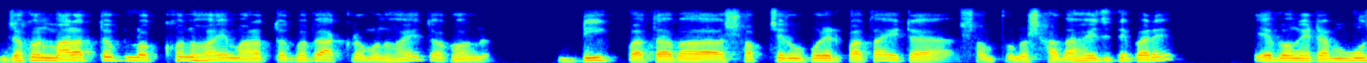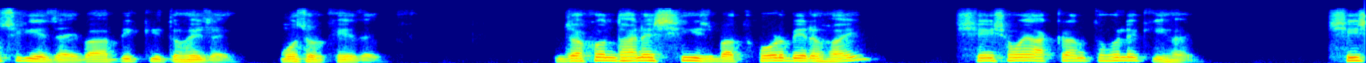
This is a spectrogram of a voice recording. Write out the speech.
যখন মারাত্মক লক্ষণ হয়, মারাত্মকভাবে আক্রমণ হয়, তখন ডিগ পাতা বা সবচেয়ে উপরের পাতা এটা সম্পূর্ণ সাদা হয়ে যেতে পারে এবং এটা মুচড়িয়ে যায় বা বিকৃত হয়ে যায়, মোচড় খেয়ে যায়। যখন ধানের শীষ বা থোড় বের হয় সেই সময় আক্রান্ত হলে কি হয়? শীষ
